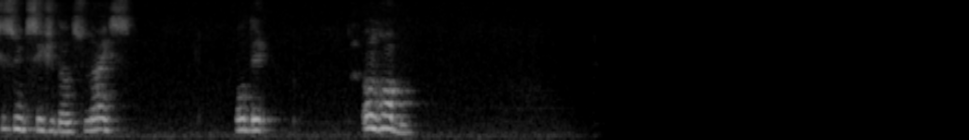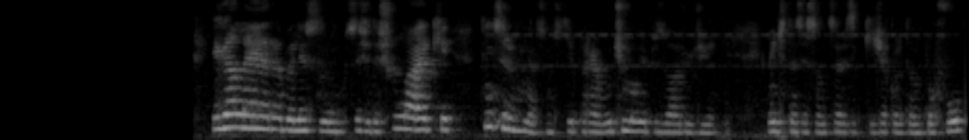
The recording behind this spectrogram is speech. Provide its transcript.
Esses 26 de danos finais? Ou de... É um Robin. E galera, beleza? Já deixa o like. Se inscreva no nosso aqui para o último episódio de 20 da sessão de séries aqui, já coletando tofu.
